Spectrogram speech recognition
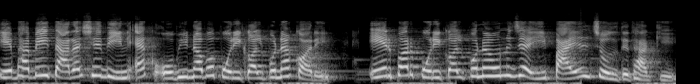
এভাবেই তারা সেদিন এক অভিনব পরিকল্পনা করে। এরপর পরিকল্পনা অনুযায়ী পায়েল চলতে থাকে।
